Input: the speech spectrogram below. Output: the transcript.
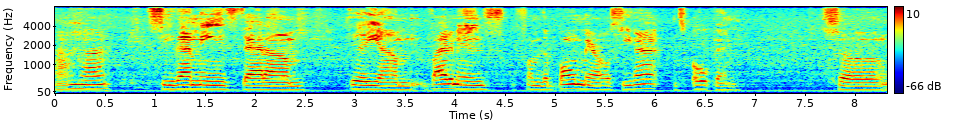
Uh-huh. See, that means that um, the um, vitamins from the bone marrow, see that? It's open. So,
